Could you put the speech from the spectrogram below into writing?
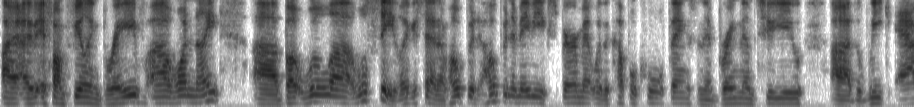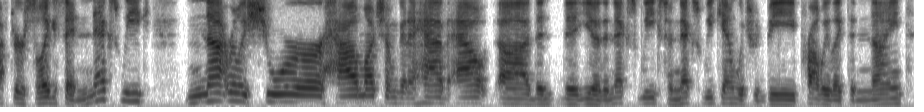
I, if I'm feeling brave uh, one night, uh, but we'll uh, we'll see. Like I said, I'm hoping hoping to maybe experiment with a couple cool things and then bring them to you uh, the week after. So, like I said, next week not really sure how much I'm going to have out uh, the the you know the next week. So next weekend, which would be probably like the ninth,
